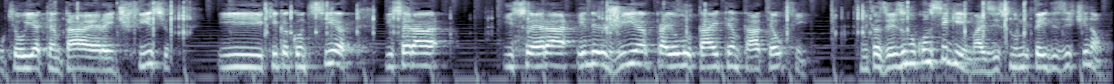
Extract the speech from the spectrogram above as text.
o que eu ia tentar era difícil. E o que, que acontecia? Isso era isso era energia para eu lutar e tentar até o fim. Muitas vezes eu não consegui, mas isso não me fez desistir, não.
